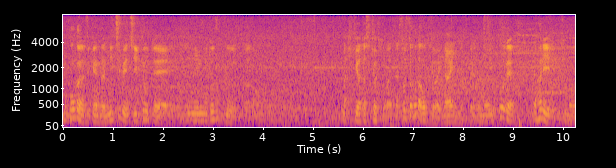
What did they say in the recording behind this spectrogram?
今回の事件で日米地位協定に基づくあの、まあ、引き渡し拒否とかですねそうしたことは起きてはいないんですけれども一方でやはりその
